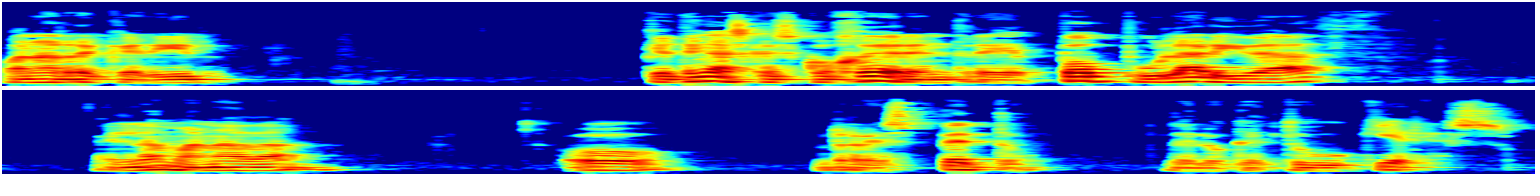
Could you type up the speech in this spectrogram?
van a requerir que tengas que escoger entre popularidad en la manada o respeto de lo que tú quieres.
